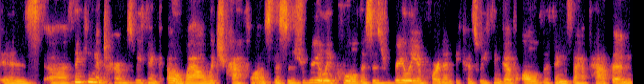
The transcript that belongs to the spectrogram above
is uh, thinking in terms we think, oh, wow, witchcraft laws, this is really cool. This is really important because we think of all of the things that have happened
